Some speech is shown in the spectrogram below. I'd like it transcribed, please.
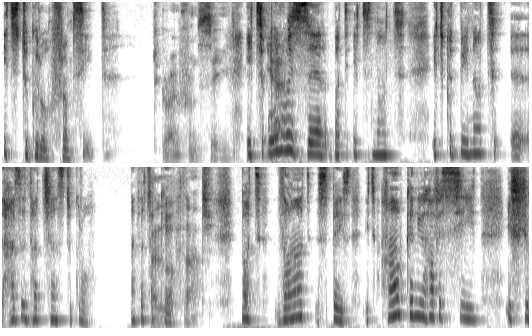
it's to grow from seed To grow from seed. it's Yes. always there but it's not it could be not uh, hasn't had chance to grow and that's okay I love that. but that space it's how can you have a seed if you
